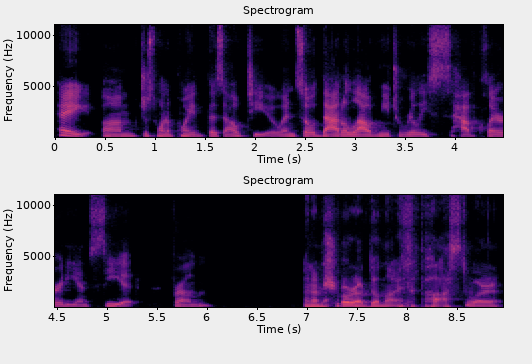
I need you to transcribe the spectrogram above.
hey um just want to point this out to you and so that allowed me to really have clarity and see it from and I'm sure I've done that in the past where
